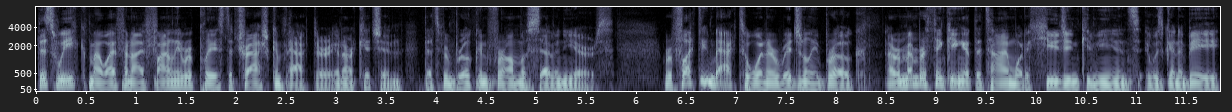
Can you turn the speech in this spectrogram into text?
This week, my wife and I finally replaced a trash compactor in our kitchen that's been broken for almost seven years. Reflecting back to when it originally broke, I remember thinking at the time what a huge inconvenience it was going to be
